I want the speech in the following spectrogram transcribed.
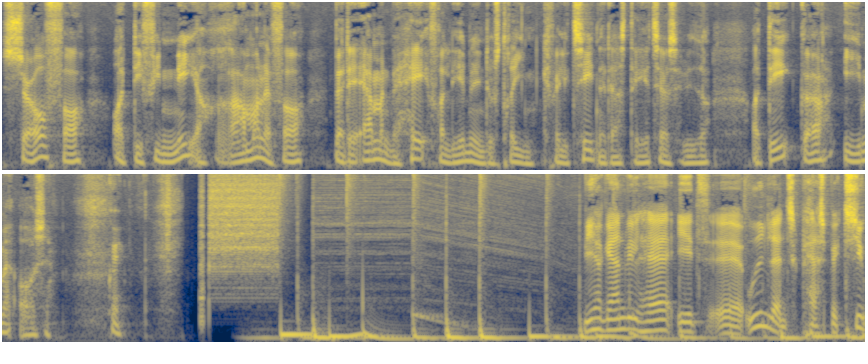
sørge for at definere rammerne for, hvad det er, man vil have fra lægemiddelindustrien, kvaliteten af deres data osv. Og det gør EMA også. Okay. Vi har gerne vil have et øh, udenlandsk perspektiv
